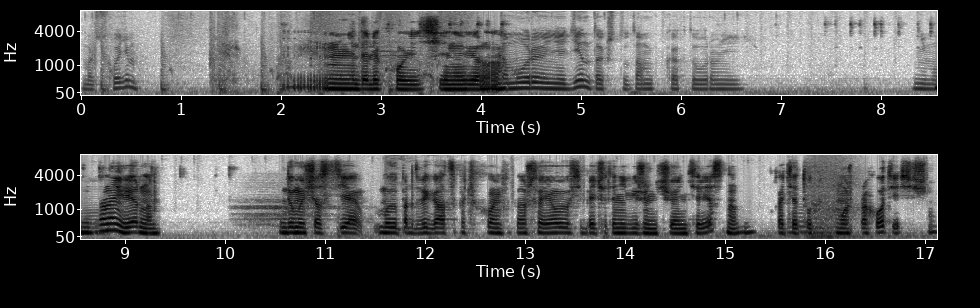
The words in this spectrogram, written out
Может сходим? Недалеко идти, наверное. Там уровень один, так что там как-то уровней Да, наверное. Думаю, сейчас я буду продвигаться потихоньку, потому что я у себя что-то не вижу ничего интересного. Хотя тут, может, проход есть еще.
